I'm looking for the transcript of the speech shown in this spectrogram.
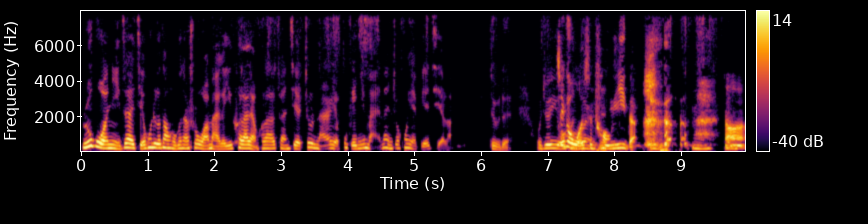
如果你在结婚这个档口跟他说我要买个一克拉、两克拉的钻戒，这个男人也不给你买，那你这婚也别结了，对不对？我觉得有这个我是同意的。嗯 啊，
